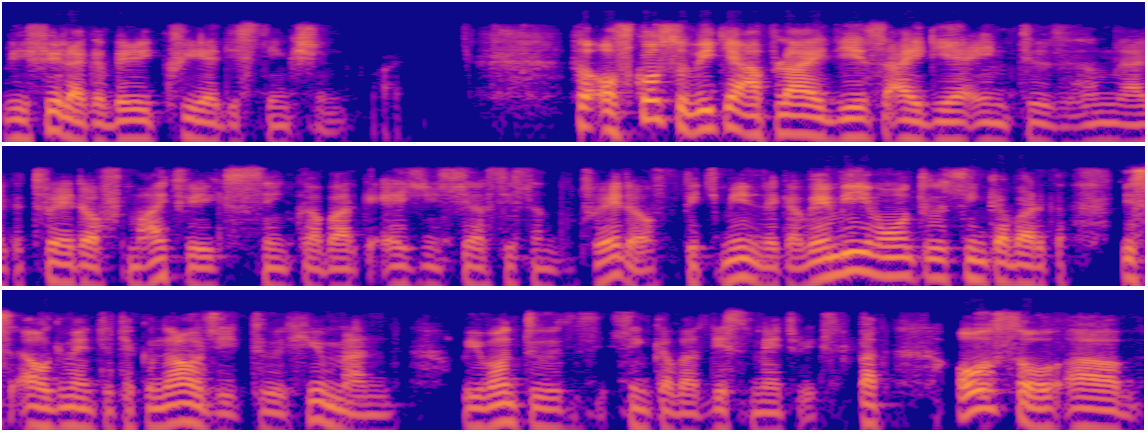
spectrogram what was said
we feel like a very clear distinction, right? So of course, we can apply this idea into some like a trade-off matrix, think about agency assistant trade-off, which means like when we want to think about this augmented technology to human, we want to think about this matrix. But also um,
